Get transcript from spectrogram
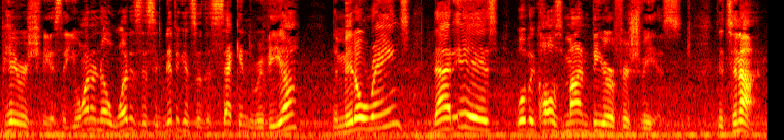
Perishvias. That you want to know what is the significance of the second Revia, the middle rains. That is what we call Zman Bir for Shvias. The Tanan.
